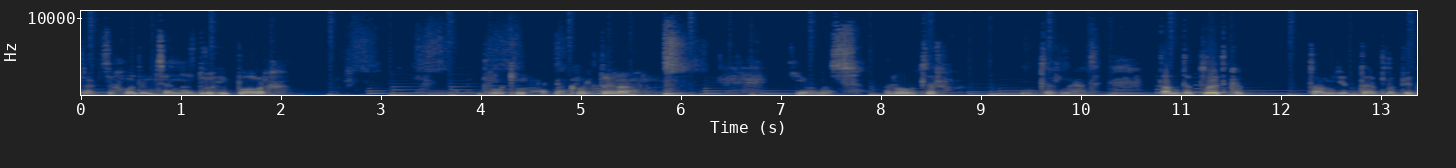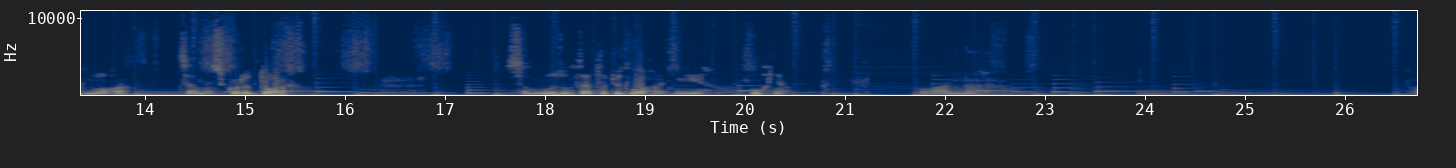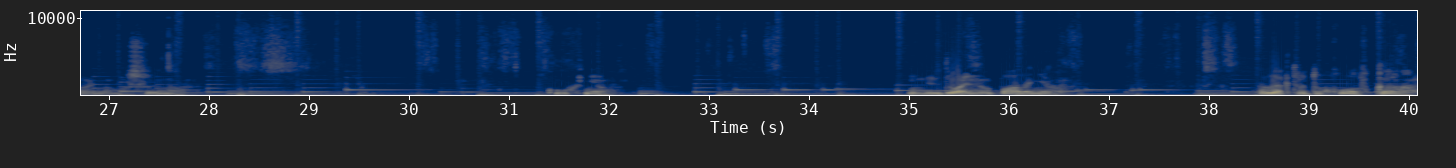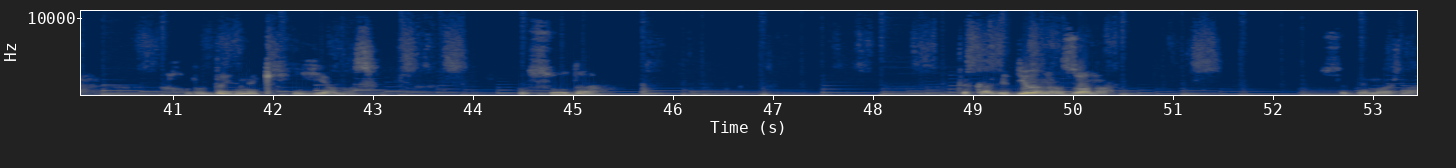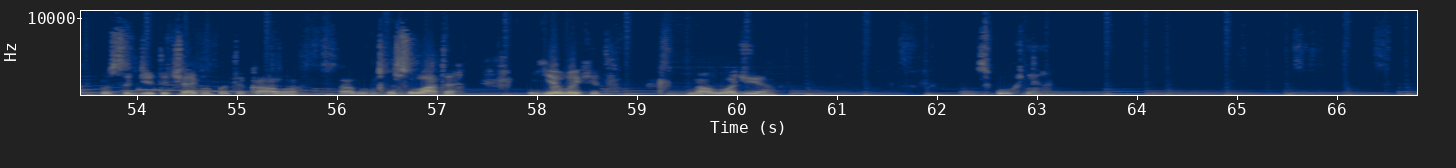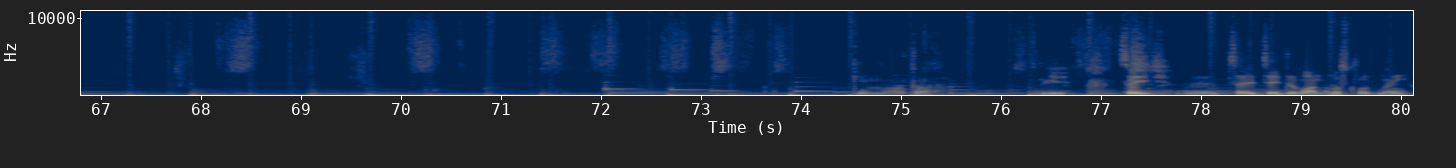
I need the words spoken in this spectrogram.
Так, заходимо. Це у нас другий поверх. Двокімнатна квартира. Є у нас роутер, інтернет. Там, де плитка, там є тепла підлога. Це у нас коридор, санвузол, тепла підлога і кухня. Ванна. Файна машина. Кухня. Індивідуальне опалення. Електродуховка. Холодильник. Є у нас посуда. Така відділена зона. Собі можна посидіти, чай попити каву або посувати. Є вихід на лоджію з кухні. Кімната. Цей, е, цей, цей диван розкладний.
